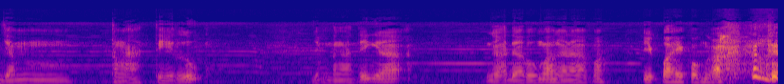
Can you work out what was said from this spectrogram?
jam tengah tilu. Jam tengah tiga. Nggak ada rumah nggak ada apa. Ipai kok nggak ada?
